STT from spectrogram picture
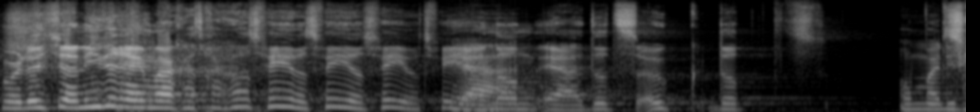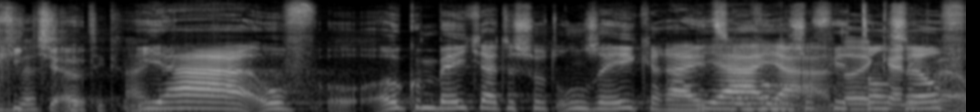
maar dat je aan iedereen maar gaat vragen, wat vind je, wat vind je, wat vind je, wat vind je? Ja. En dan, ja, dat is ook, dat Om maar die schiet je ook. te krijgen. Ja, of ook een beetje uit een soort onzekerheid. ja, van ja, alsof je het dan zelf,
